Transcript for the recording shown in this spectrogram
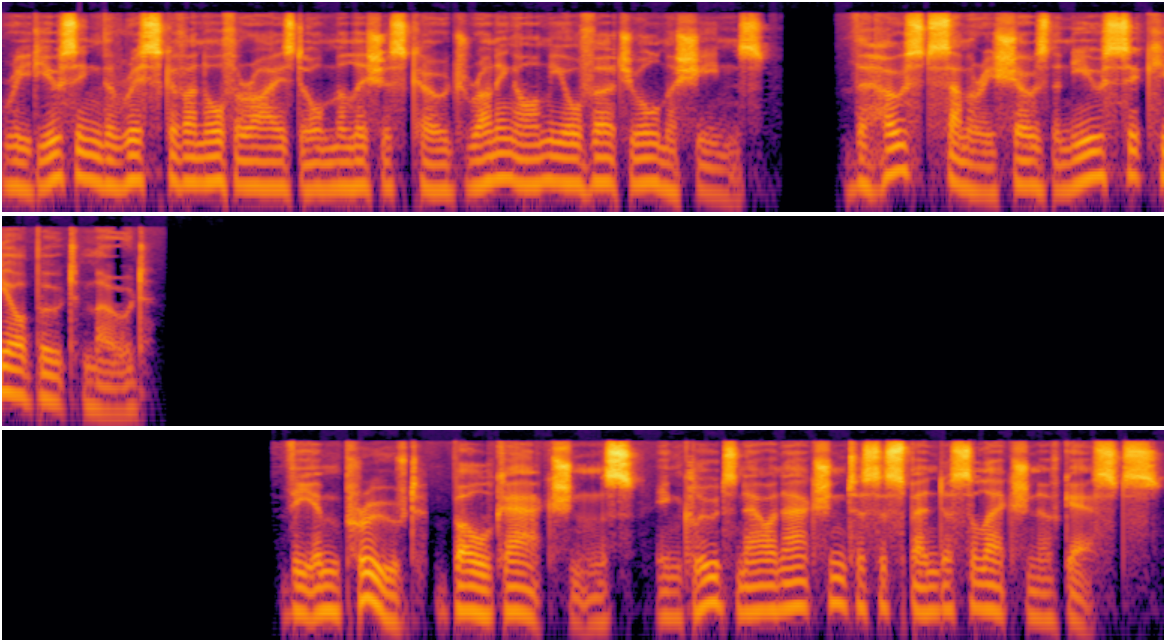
reducing the risk of unauthorized or malicious code running on your virtual machines. The host summary shows the new Secure Boot mode. The improved bulk actions includes now an action to suspend a selection of guests.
